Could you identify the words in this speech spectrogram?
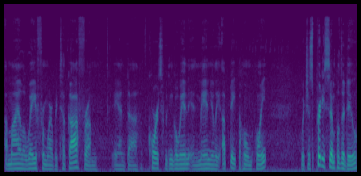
a mile away from where we took off from. And uh, of course, we can go in and manually update the home point, which is pretty simple to do.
